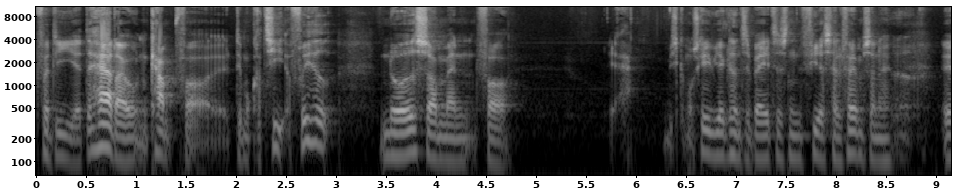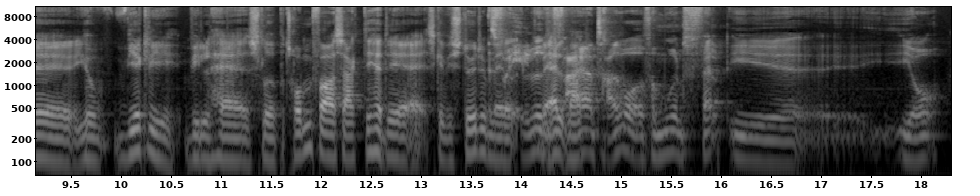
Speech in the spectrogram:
fordi at det her er der jo en kamp for øh, demokrati og frihed. Noget, som man for, ja, vi skal måske i virkeligheden tilbage til sådan 80-90'erne, øh, jo virkelig ville have slået på trummen for og sagt, det her det er, skal vi støtte Altså med, for helvede, med alt magt. fejrer 30 år for murens fald i, øh, i år.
